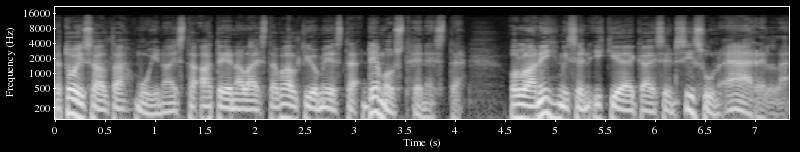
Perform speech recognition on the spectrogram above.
ja toisaalta muinaista ateenalaista valtiomiestä Demosthenestä, ollaan ihmisen ikiaikaisen sisun äärellä.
